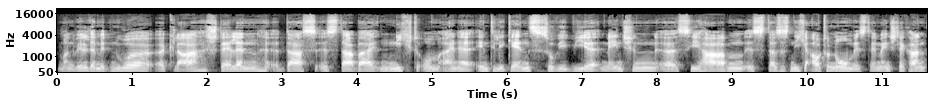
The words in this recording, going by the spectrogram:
Man will damit nur äh, klarstellen, dass es dabei nicht um eine Intelligenz, so wie wir Menschen äh, sie haben, ist, dass es nicht autonom ist. Der Mensch, der kann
